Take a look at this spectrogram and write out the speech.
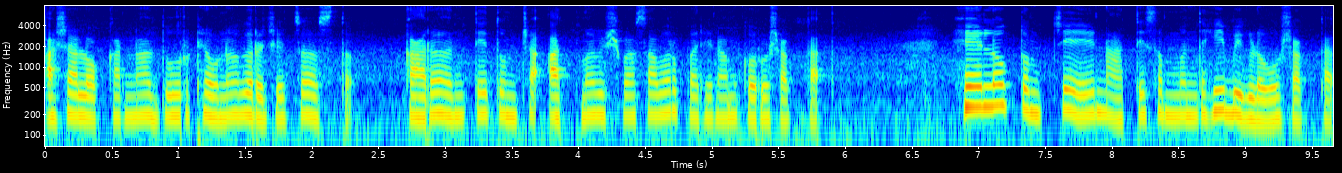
अशा लोकांना दूर ठेवणं गरजेचं असतं कारण ते तुमच्या आत्मविश्वासावर परिणाम करू शकतात. हे लोक तुमचे नातेसंबंधही बिघडवू शकतात.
